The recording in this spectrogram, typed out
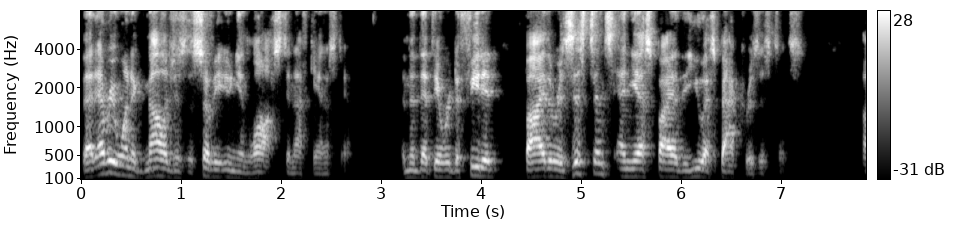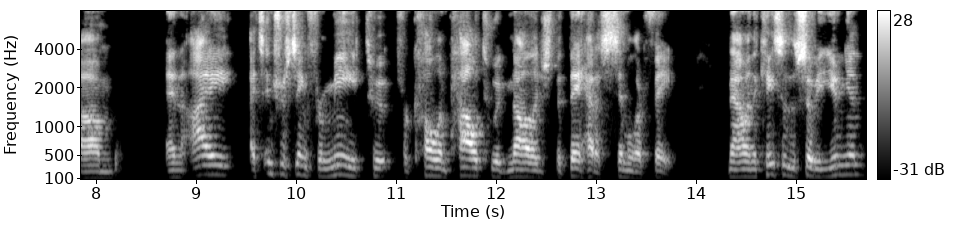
that everyone acknowledges the Soviet Union lost in Afghanistan, and then that they were defeated by the resistance and yes, by the U.S.-backed resistance. Um, and I, it's interesting for me to, for Colin Powell to acknowledge that they had a similar fate. Now, in the case of the Soviet Union,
